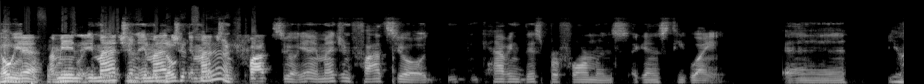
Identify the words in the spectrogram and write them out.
oh yeah, I mean, like imagine, this. imagine, imagine Fazio. Yeah, imagine Fazio having this performance against Higuain. Uh, you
